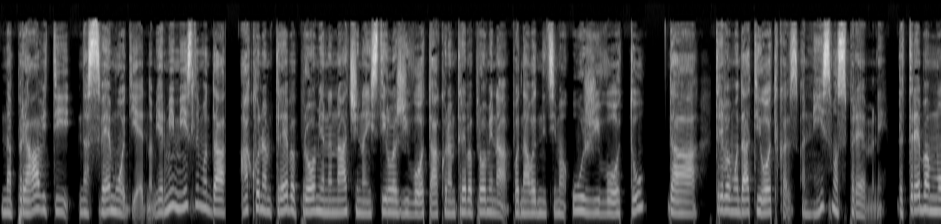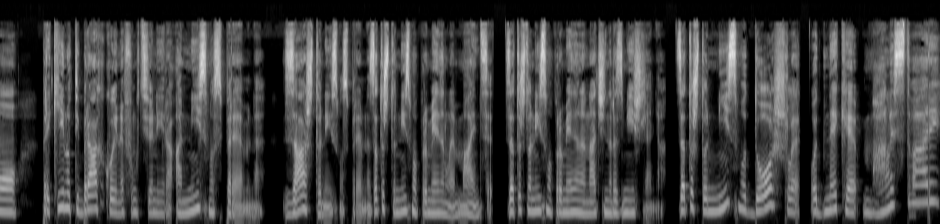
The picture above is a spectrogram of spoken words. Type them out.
napraviti na svemu odjednom, jer mi mislimo da ako nam treba promjena načina i stila života, ako nam treba promjena pod navodnicima u životu, da trebamo dati otkaz, a nismo spremni, da trebamo prekinuti brak koji ne funkcionira, a nismo spremne. Zašto nismo spremne? Zato što nismo promijenile mindset, zato što nismo promijenile način razmišljanja, zato što nismo došle od neke male stvari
